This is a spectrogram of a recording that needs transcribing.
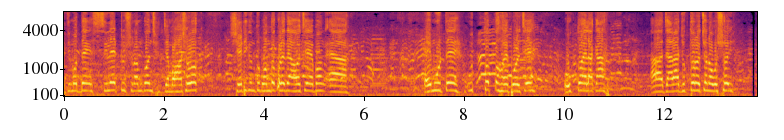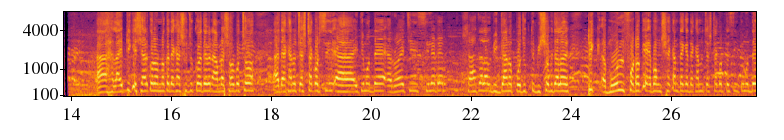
ইতিমধ্যে সিলেট টু সুনামগঞ্জ যে মহাসড়ক সেটি কিন্তু বন্ধ করে দেওয়া হয়েছে এবং এই মুহূর্তে উত্তপ্ত হয়ে পড়েছে উক্ত এলাকা। যারা যুক্ত রয়েছেন অবশ্যই লাইভটিকে শেয়ার করে অন্যকে দেখার সুযোগ করে দেবেন। আমরা সর্বোচ্চ দেখানোর চেষ্টা করছি। ইতিমধ্যে রয়েছি সিলেটের শাহজালাল বিজ্ঞান ও প্রযুক্তি বিশ্ববিদ্যালয়ের ঠিক মূল ফটকে এবং সেখান থেকে দেখানোর চেষ্টা করতেছি। ইতিমধ্যে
